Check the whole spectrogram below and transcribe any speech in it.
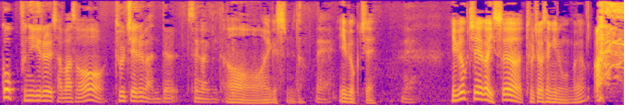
꼭 분위기를 잡아서 둘째를 만들 생각입니다. 어 알겠습니다. 네, 입욕제. 네. 입욕제가 있어야 둘째가 생기는 건가요?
